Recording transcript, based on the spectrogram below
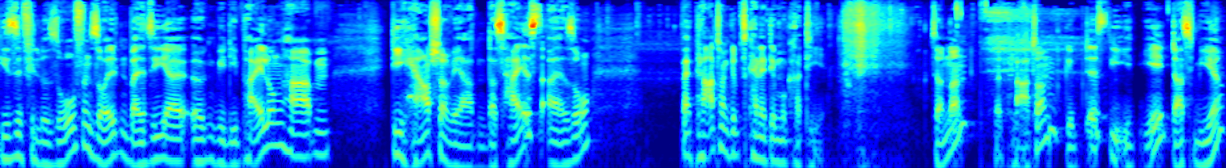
diese Philosophen sollten, weil sie ja irgendwie die Peilung haben, die Herrscher werden. Das heißt also, bei Platon gibt es keine Demokratie, sondern bei Platon gibt es die Idee, dass wir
